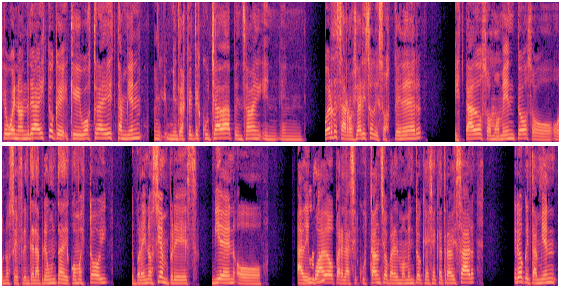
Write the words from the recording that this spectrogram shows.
Qué bueno, Andrea, esto que, que vos traes también mientras que te escuchaba, pensaba en, poder desarrollar eso de sostener estados o momentos o, no sé, frente a la pregunta de cómo estoy, que por ahí no siempre es bien o adecuado para la circunstancia o para el momento que haya que atravesar, creo que también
